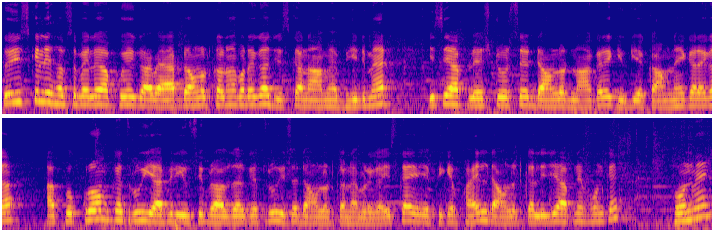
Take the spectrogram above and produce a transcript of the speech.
तो इसके लिए सबसे पहले आपको एक ऐप डाउनलोड करना पड़ेगा, जिसका नाम है भीडमैट इसे आप प्ले स्टोर से डाउनलोड ना करें, क्योंकि ये काम नहीं करेगा। आपको क्रोम के थ्रू या फिर यूसी ब्राउज़र के थ्रू इसे डाउनलोड करना पड़ेगा। इसका ए फ़ाइल डाउनलोड कर लीजिए अपने फ़ोन के फ़ोन में,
